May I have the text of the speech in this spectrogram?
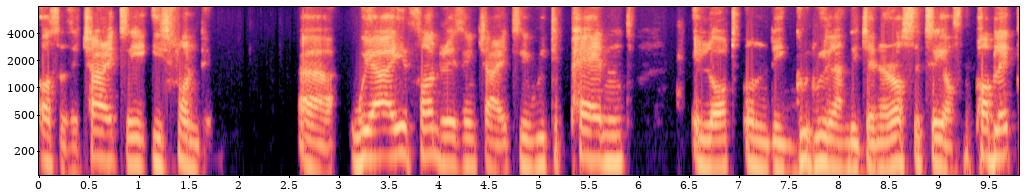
us as a charity is funding. Uh, we are a fundraising charity. We depend a lot on the goodwill and the generosity of the public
